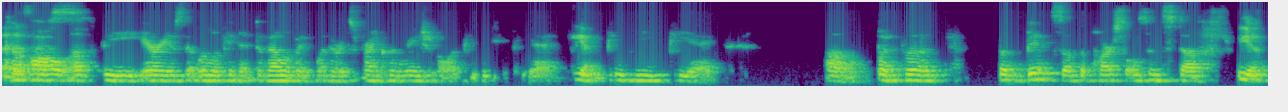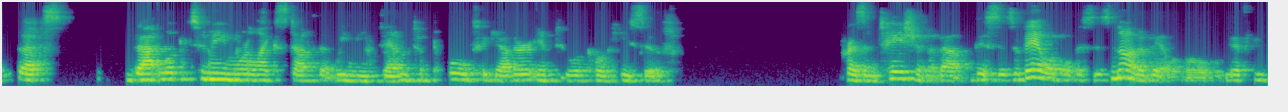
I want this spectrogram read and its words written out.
That to all nice. of the areas that we're looking at developing, whether it's Franklin Regional or PVTA. Yeah. PVTA. Um, but the, the bits of the parcels and stuff, Yeah, that's, that looked to me more like stuff that we need them to pull together into a cohesive presentation about this is available, this is not available. If you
